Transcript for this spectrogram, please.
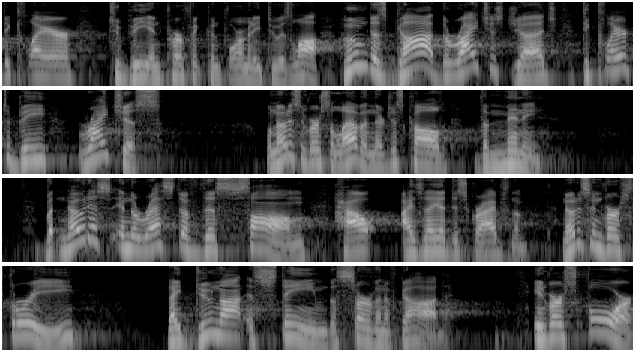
declare to be in perfect conformity to his law? Whom does God, the righteous judge, declare to be righteous? Well, notice in verse 11, they're just called the many. But notice in the rest of this song how Isaiah describes them. Notice in verse 3, they do not esteem the servant of God. In verse 4,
